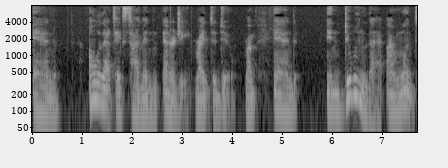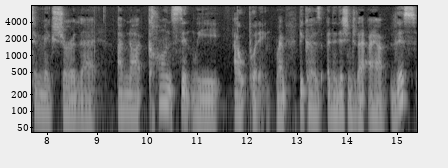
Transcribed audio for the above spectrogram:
And all of that takes time and energy, right, to do, right? And in doing that, I want to make sure that I'm not constantly outputting, right? Because in addition to that, I have this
